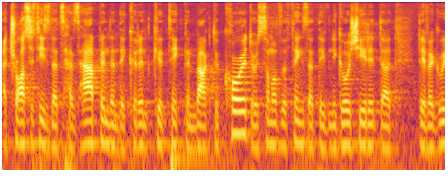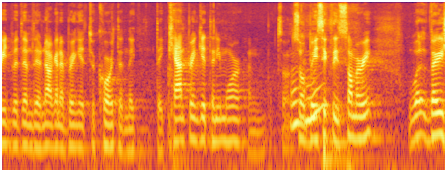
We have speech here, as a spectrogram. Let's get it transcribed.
atrocities that has happened and they couldn't could take them back to court, or some of the things that they've negotiated that they've agreed with them, they're not gonna bring it to court and they, they can't bring it anymore, and so mm-hmm. So basically, in summary, what, very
